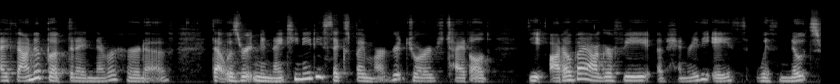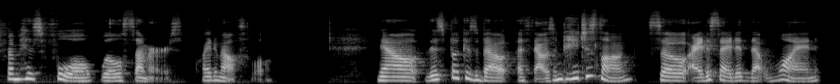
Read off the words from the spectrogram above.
I found a book that I'd never heard of that was written in 1986 by Margaret George titled The Autobiography of Henry VIII with Notes from His Fool, Will Somers. Quite a mouthful. Now, this book is about a thousand pages long, so I decided that one,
